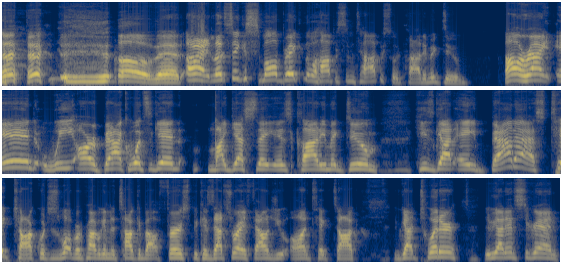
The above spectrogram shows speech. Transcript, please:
oh man. All right, let's take a small break, then we'll hop into some topics with Cloudy McDoom. All right, and we are back once again. My guest today is Cloudy McDoom. He's got a badass TikTok, which is what we're probably going to talk about first because that's where I found you on TikTok. You've got Twitter, you've got Instagram,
